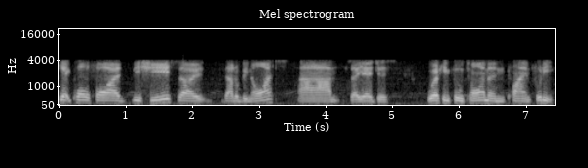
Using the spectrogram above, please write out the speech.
get qualified this year, so that'll be nice. Um, so yeah, just working full time and playing footy.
